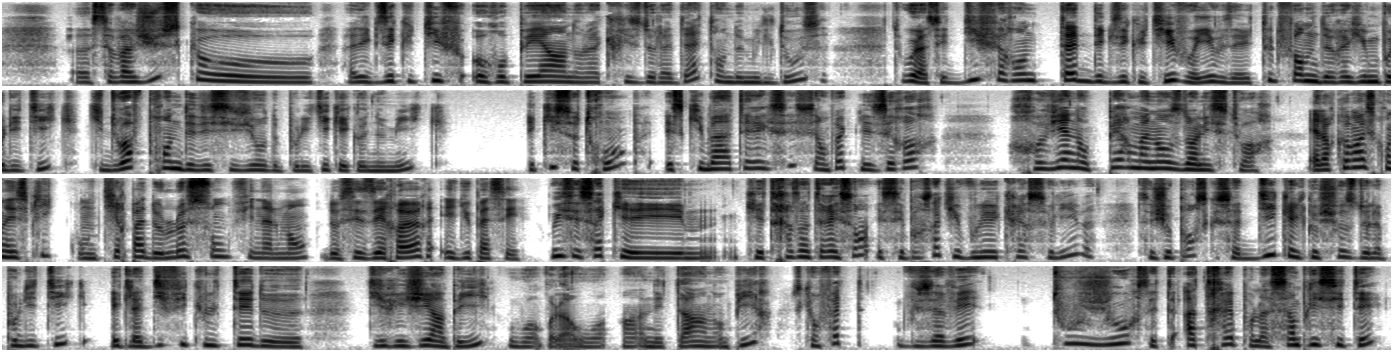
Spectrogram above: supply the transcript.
Euh, ça va jusqu'au à l'exécutif européen dans la crise de la dette en 2012. Donc voilà, c'est différentes têtes d'exécutifs. Vous voyez, vous avez toute forme de régime politique qui doivent prendre des décisions de politique économique et qui se trompent. Et ce qui m'a intéressé, c'est en fait que les erreurs reviennent en permanence dans l'histoire. Alors, comment est-ce qu'on explique qu'on ne tire pas de leçons, finalement, de ces erreurs et du passé? Oui, c'est ça qui est, qui est très intéressant et c'est pour ça que j'ai voulu écrire ce livre. C'est je pense que ça dit quelque chose de la politique et de la difficulté de diriger un pays ou, voilà, ou un État, un empire. Parce qu'en fait, vous avez toujours cet attrait pour la simplicité.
